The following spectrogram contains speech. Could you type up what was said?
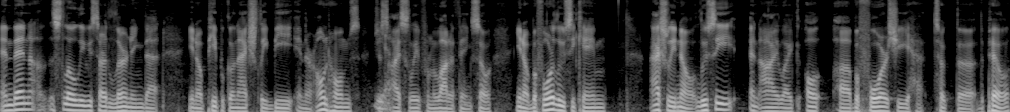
And then uh, slowly we started learning that, you know, people can actually be in their own homes, just Yeah. isolated from a lot of things. So, you know, before Lucy came, actually no, Lucy and I like all uh, before she ha- took the the pill,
